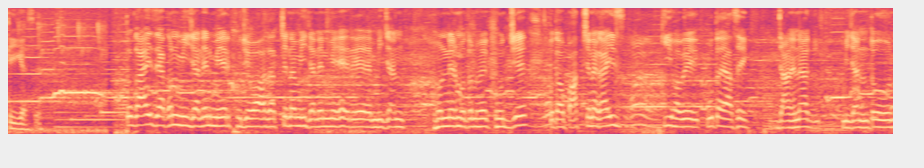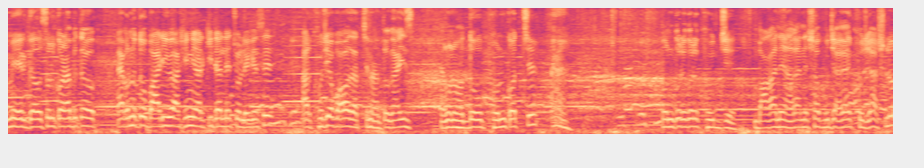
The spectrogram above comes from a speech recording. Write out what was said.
ঠিক আছে। তো গাইজ এখন মিজানের মেয়ের খুঁজে পাওয়া যাচ্ছে না। মিজানের মেয়ের মিজান হন্যের মতন হয়ে খুঁজছে। কোথাও পাচ্ছে না গাইজ কি হবে, কোথায় আছে জানে না। মিজান তো ওর মেয়ের গোসল করাবে তো। এখনও তো বাড়িও আসেনি আর কি ডালে চলে গেছে। আর খুঁজে পাওয়া যাচ্ছে না। তো গাইজ এখন হয়তো ফোন করছে। ফোন করে করে খুঁজছে। বাগানে, আগানে সব জায়গায় খুঁজে আসলো।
